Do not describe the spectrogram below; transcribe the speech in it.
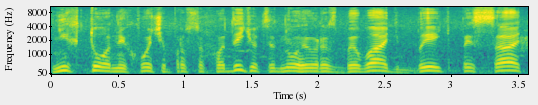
Ніхто не хоче просто ходити, оце ноги розбивати, бити, писати.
